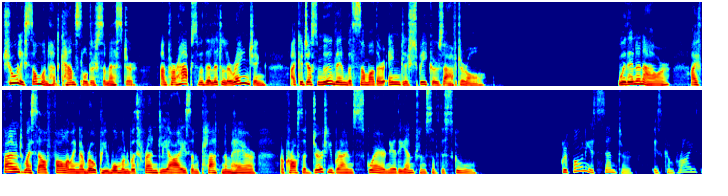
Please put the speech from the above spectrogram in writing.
Surely someone had cancelled their semester, and perhaps with a little arranging, I could just move in with some other English speakers after all. Within an hour, I found myself following a ropey woman with friendly eyes and platinum hair across a dirty brown square near the entrance of the school. Grifonia's centre is comprised of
